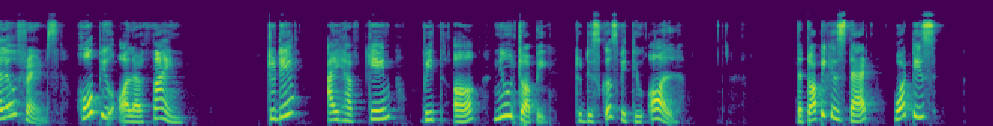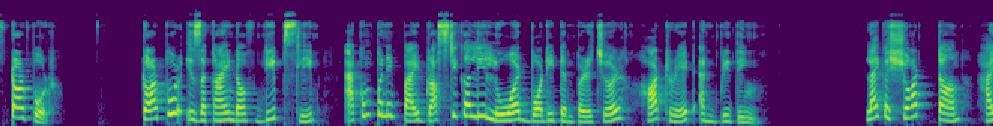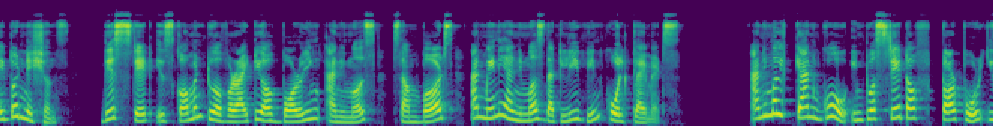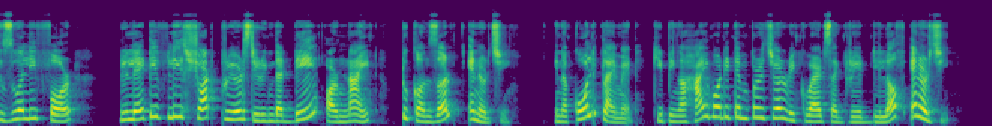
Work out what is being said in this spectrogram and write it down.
Hello friends, hope you all are fine. Today I have came with a new topic to discuss with you all. The topic is that what is torpor? Torpor is a kind of deep sleep accompanied by drastically lowered body temperature, heart rate and breathing. Like a short-term hibernation, this state is common to a variety of burrowing animals, some birds and many animals that live in cold climates. Animal can go into a state of torpor usually for relatively short periods during the day or night to conserve energy. In a cold climate, keeping a high body temperature requires a great deal of energy.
